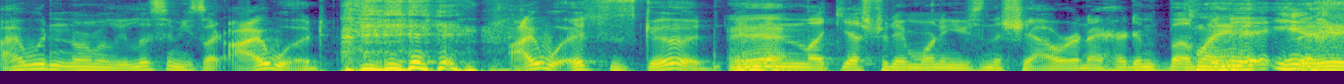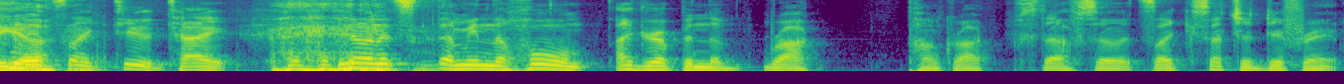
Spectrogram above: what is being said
I wouldn't normally listen. He's like, I would. I would. This is good. And Yeah. then like yesterday morning, he was in the shower, and I heard him bumping Playing it. it? Yeah, There you go. it's like, dude, tight. You know, and it's. I mean, the whole. I grew up in the rock, punk rock stuff, so it's like such a different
